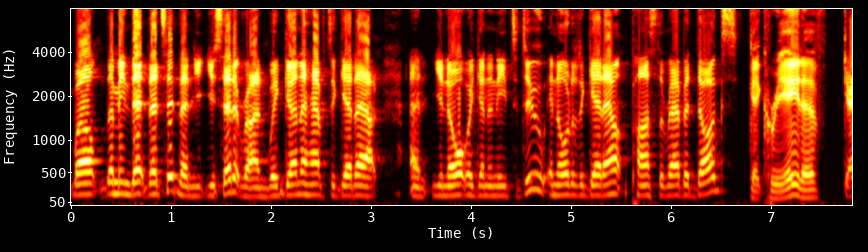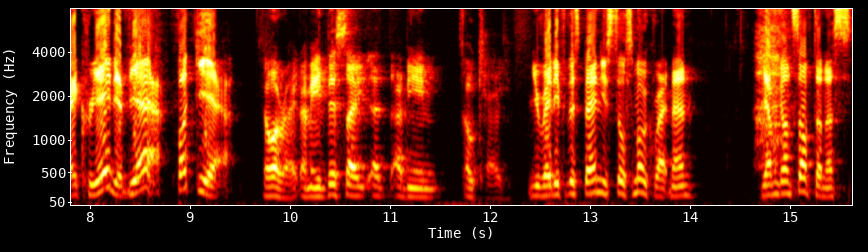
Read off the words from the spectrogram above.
Well, I mean that that's it then. You, you said it, Ryan. We're gonna have to get out, and you know what we're gonna need to do in order to get out past the rabid dogs? Get creative. Get creative. Yeah. Fuck yeah. All right. I mean, this. I. I, I mean, okay. You ready for this, Ben? You still smoke, right, man? You haven't gone soft on us.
